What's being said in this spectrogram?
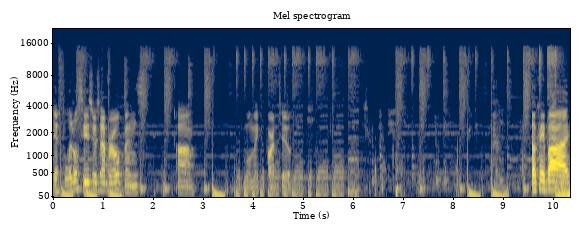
if Little Caesars ever opens, um, we'll make a part two. Okay, bye.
